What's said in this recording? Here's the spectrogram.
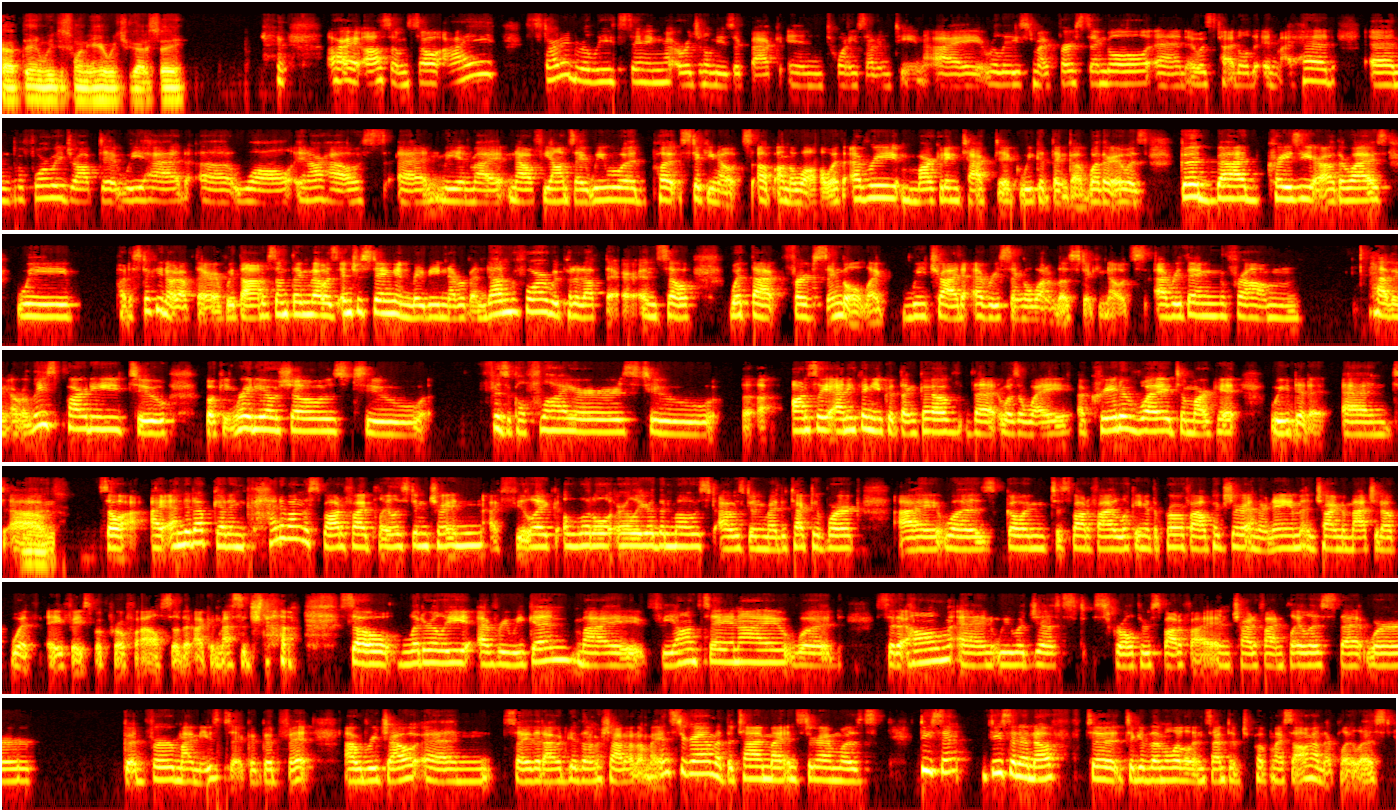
tapped in. We just want to hear what you got to say. All right, awesome. So I started releasing original music back in 2017. I released my first single and it was titled In My Head. And before we dropped it, we had a wall in our house, and me and my now fiance, we would put sticky notes up on the wall with every marketing tactic we could think of, whether it was good, bad, crazy, or otherwise. We put a sticky note up there. If we thought of something that was interesting and maybe never been done before, we put it up there. And so with that first single, like we tried every single one of those sticky notes, everything from having a release party to booking radio shows to physical flyers to uh, honestly anything you could think of that was a way a creative way to market we did it and um, nice so I ended up getting kind of on the Spotify playlisting train. I feel like a little earlier than most. I was doing my detective work. I was going to Spotify, looking at the profile picture and their name, and trying to match it up with a Facebook profile so that I could message them. So, literally every weekend, my fiance and I would sit at home and we would just scroll through Spotify and try to find playlists that were good for my music, a good fit, I would reach out and say that I would give them a shout out on my Instagram. At the time, my Instagram was decent, decent enough to to give them a little incentive to put my song on their playlist.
